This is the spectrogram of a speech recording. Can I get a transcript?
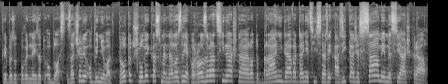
který byl zodpovědný za tu oblast. Začali obvinovat. Tohoto člověka jsme nalezli, jako rozvrací náš národ, brání dávat daně císaři a říká, že sám je mesiáš král.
